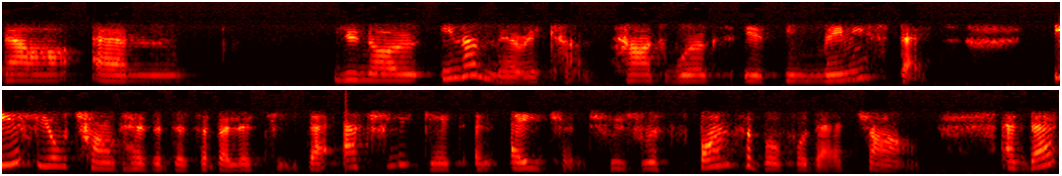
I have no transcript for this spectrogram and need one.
Now, um, you know, in America, how it works is in many states, if your child has a disability, they actually get an agent who's responsible for that child. And that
